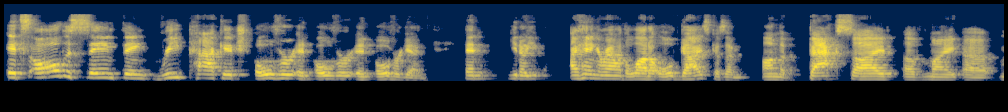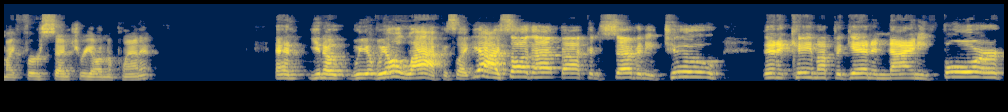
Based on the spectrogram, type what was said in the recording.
It's all the same thing repackaged over and over and over again. And you know, I hang around with a lot of old guys because I'm on the backside of my uh, my first century on the planet. And you know, we we all laugh. It's like, yeah, I saw that back in '72. Then it came up again in '94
